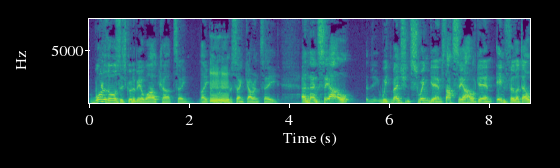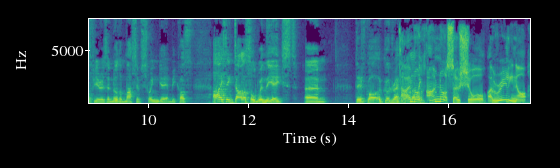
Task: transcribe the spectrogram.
One of those is going to be a wild card team, like mm-hmm. 100 percent guaranteed. And then Seattle we've mentioned swing games. That Seattle game in Philadelphia is another massive swing game because I think Dallas will win the East. Um, They've got a good record. I'm not. I'm not so sure. I'm really not.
